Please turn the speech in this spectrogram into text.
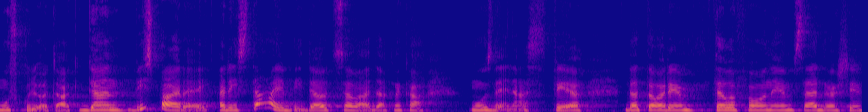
muskuļotāki. Gan vispārēji, arī stāja bija daudz savādāk nekā mūsdienās pie datoriem, telefoniem sēdošie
